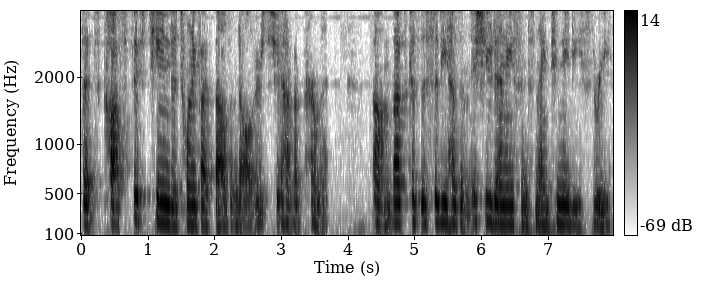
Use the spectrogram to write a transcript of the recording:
that costs fifteen to $25,000 to have a permit. Um, that's because the city hasn't issued any since 1983.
